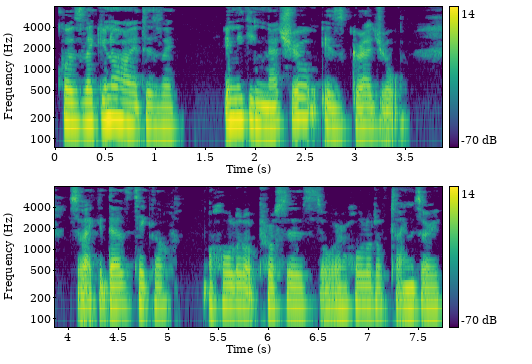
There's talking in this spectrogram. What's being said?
because, like, you know how it is. Like anything natural is gradual, so like it does take a a whole lot of process or a whole lot of time. Sorry,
